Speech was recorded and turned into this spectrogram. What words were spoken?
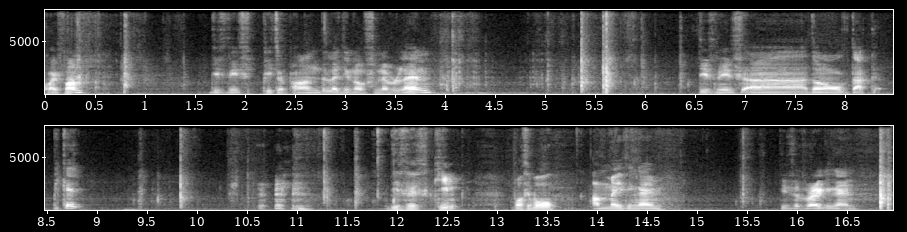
quite fun. Disney's Peter Pan, The Legend of Neverland. Disney's uh, Donald Duck Piquet. This is Kim Possible. Amazing game. This is a very good game.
